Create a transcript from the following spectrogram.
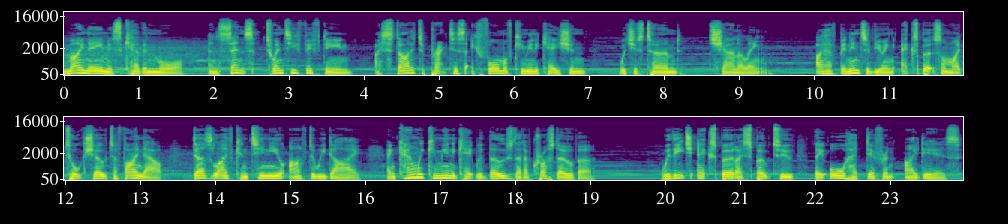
My name is Kevin Moore, and since 2015, I started to practice a form of communication which is termed channeling. I have been interviewing experts on my talk show to find out does life continue after we die? And can we communicate with those that have crossed over? With each expert I spoke to, they all had different ideas.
